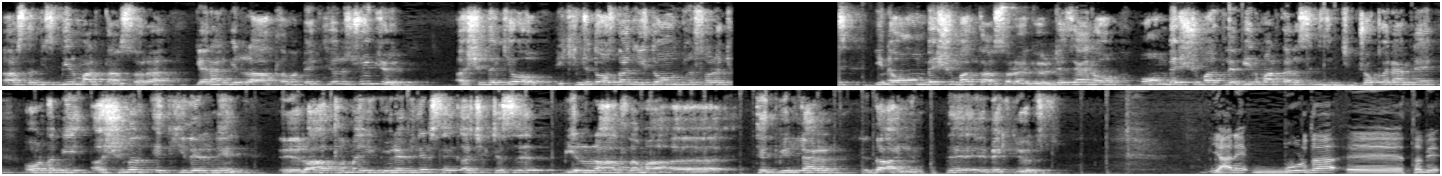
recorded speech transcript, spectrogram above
aslında biz 1 Mart'tan sonra genel bir rahatlama bekliyoruz. Çünkü aşıdaki o ikinci dozdan 7-10 gün sonraki yine o 15 Şubat'tan sonra göreceğiz. Yani o 15 Şubat ile 1 Mart arası bizim için çok önemli. Orada bir aşının etkilerini, e, rahatlamayı görebilirsek açıkçası bir rahatlama e, tedbirler dahilinde e, bekliyoruz. Yani burada e, tabii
